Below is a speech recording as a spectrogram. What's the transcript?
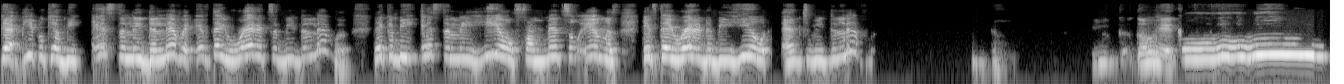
that people can be instantly delivered if they ready to be delivered. They can be instantly healed from mental illness if they ready to be healed and to be delivered. You go ahead. Ooh.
